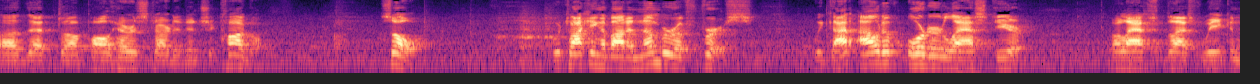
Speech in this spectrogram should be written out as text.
uh, that uh, Paul Harris started in Chicago. So, we're talking about a number of firsts. We got out of order last year, or last, last week, and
